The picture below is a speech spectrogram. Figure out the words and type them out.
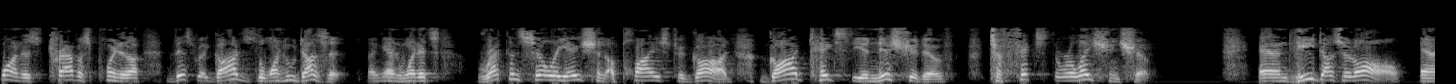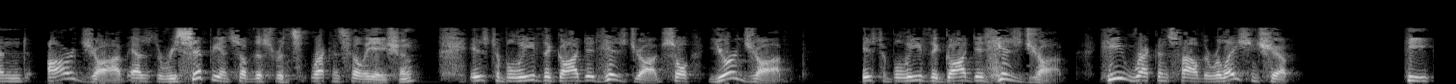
one, as Travis pointed out, this God's the one who does it. Again, when it's reconciliation applies to God, God takes the initiative to fix the relationship. And He does it all. And our job as the recipients of this reconciliation is to believe that God did His job. So your job is to believe that God did His job. He reconciled the relationship. He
